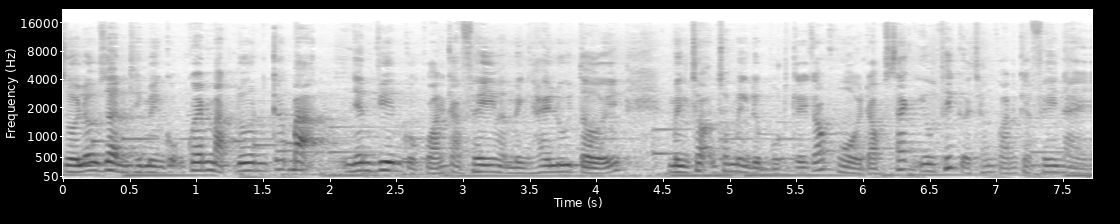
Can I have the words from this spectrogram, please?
rồi lâu dần thì mình cũng quen mặt luôn. Các bạn, nhân viên của quán cà phê mà mình hay lui tới, mình chọn cho mình được một cái góc ngồi đọc sách yêu thích ở trong quán cà phê này.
